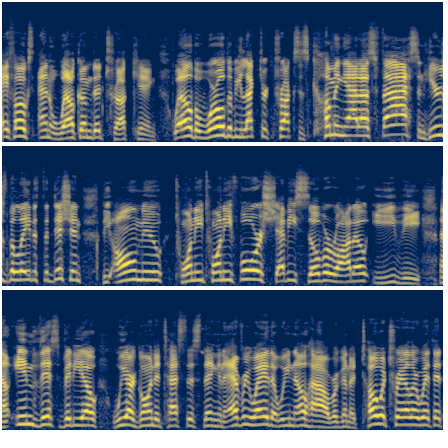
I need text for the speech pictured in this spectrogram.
Hey folks, and welcome to Truck King. Well, the world of electric trucks is coming at us fast, and here's the latest edition, the all-new 2024 Chevy Silverado EV. Now, in this video, we are going to test this thing in every way that we know how. We're gonna tow a trailer with it,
